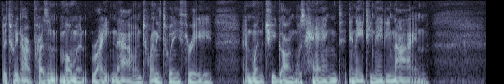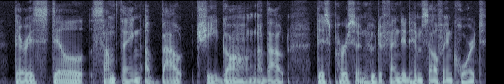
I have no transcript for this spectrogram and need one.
between our present moment right now in 2023 and when Qigong was hanged in 1889, there is still something about Qi Gong, about this person who defended himself in court,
